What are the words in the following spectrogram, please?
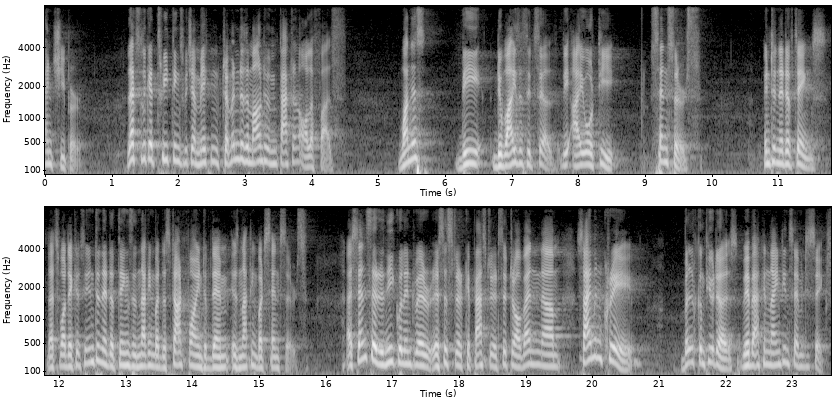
and cheaper. Let's look at three things which are making tremendous amount of impact on all of us. One is the devices itself, the IoT, sensors, Internet of Things. That's what they say. Internet of Things is nothing but the start point of them is nothing but sensors. A sensor is equivalent to a resistor, capacitor, etc. When um, Seymour Cray built computers way back in 1976,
